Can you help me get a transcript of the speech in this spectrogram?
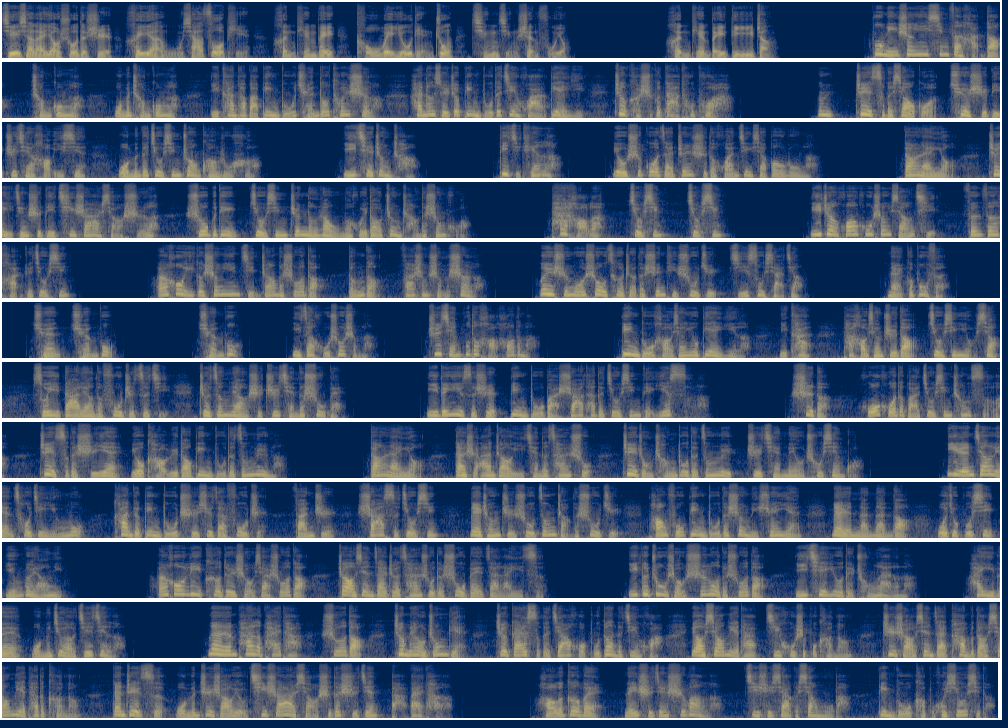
接下来要说的是黑暗武侠作品《恨天碑》，口味有点重，请谨慎服用。《恨天碑》第一章，不明声音兴奋喊道：“成功了，我们成功了！你看他把病毒全都吞噬了，还能随着病毒的进化而变异，这可是个大突破啊！”嗯，这次的效果确实比之前好一些。我们的救星状况如何？一切正常。第几天了？有试过在真实的环境下暴露吗？当然有。这已经是第七十二小时了，说不定救星真能让我们回到正常的生活。太好了，救星，救星！一阵欢呼声响起，纷纷喊着救星。而后一个声音紧张地说道：“等等，发生什么事了？为食魔受测者的身体数据急速下降。哪个部分？全全部？全部？你在胡说什么？之前不都好好的吗？病毒好像又变异了，你看。”他好像知道救星有效，所以大量的复制自己，这增量是之前的数倍。你的意思是病毒把杀他的救星给噎死了？是的，活活的把救星撑死了。这次的实验有考虑到病毒的增率吗？当然有，但是按照以前的参数，这种程度的增率之前没有出现过。一人将脸凑近荧幕，看着病毒持续在复制、繁殖、杀死救星。那呈指数增长的数据，仿佛病毒的胜利宣言。那人喃喃道：“我就不信赢不了你。”而后立刻对手下说道：“照现在这参数的数倍再来一次。”一个助手失落地说道：“一切又得重来了吗？还以为我们就要接近了。”那人拍了拍他，说道：“这没有终点，这该死的家伙不断的进化，要消灭他几乎是不可能。至少现在看不到消灭他的可能，但这次我们至少有七十二小时的时间打败他了。”好了，各位，没时间失望了，继续下个项目吧。病毒可不会休息的。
